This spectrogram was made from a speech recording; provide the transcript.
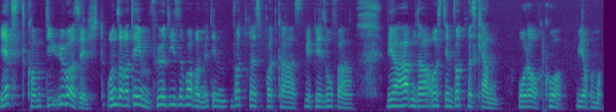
Jetzt kommt die Übersicht unserer Themen für diese Woche mit dem WordPress-Podcast WP Sofa. Wir haben da aus dem WordPress-Kern oder auch Core, wie auch immer,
